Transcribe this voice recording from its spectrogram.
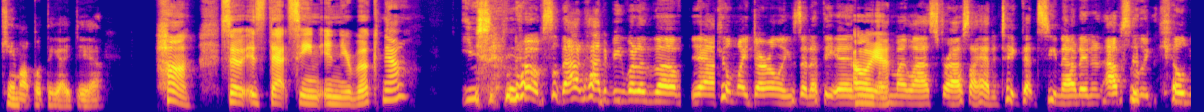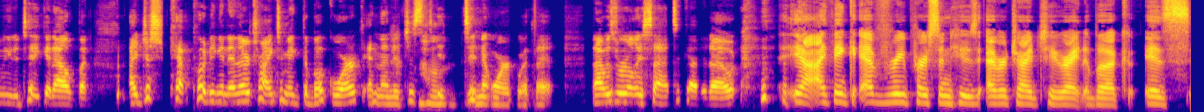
came up with the idea. Huh. So is that scene in your book now? You said no, so that had to be one of the yeah, kill my darlings. And at the end, oh, yeah. in my last drafts, I had to take that scene out, and it absolutely killed me to take it out. But I just kept putting it in there, trying to make the book work, and then it just uh-huh. it didn't work with it. I was really sad to cut it out. yeah, I think every person who's ever tried to write a book is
